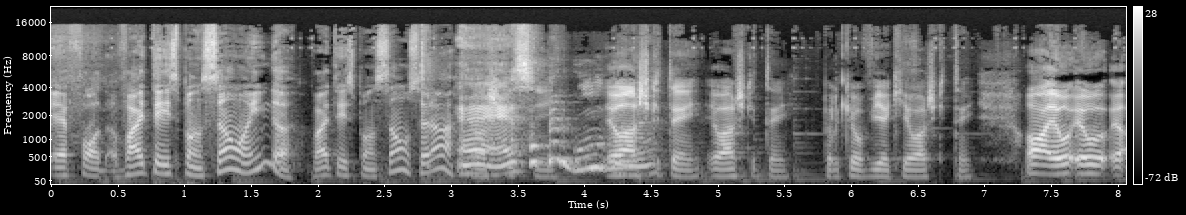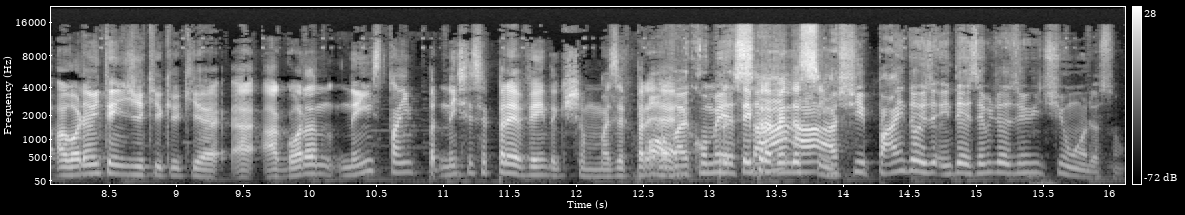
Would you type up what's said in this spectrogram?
É foda. Vai ter expansão ainda? Vai ter expansão, será? É que essa a sim. pergunta. Eu né? acho que tem, eu acho que tem. Pelo que eu vi aqui, eu acho que tem. Ó, eu, eu, agora eu entendi aqui o que, que é. A- Agora nem está em, nem sei se é pré-venda que chama, mas é pré. Ó, é, vai começar Tem pré-venda sim. a, a chipar em, dois- em dezembro de 2021, Anderson.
